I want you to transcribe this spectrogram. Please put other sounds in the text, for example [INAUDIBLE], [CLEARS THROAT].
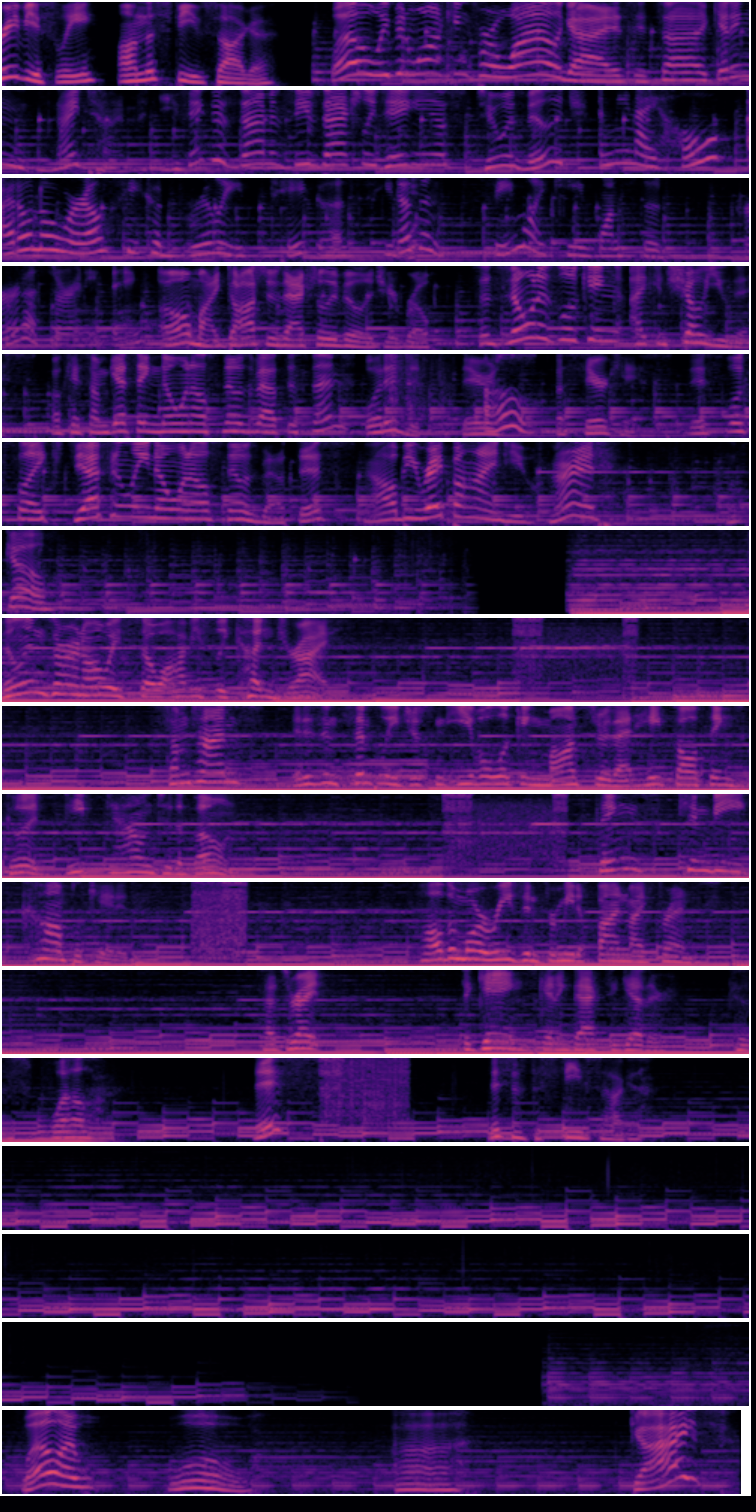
Previously on the Steve Saga. Well, we've been walking for a while, guys. It's uh getting nighttime. You think this Diamond Steve's actually taking us to his village? I mean, I hope. I don't know where else he could really take us. He doesn't seem like he wants to hurt us or anything. Oh my gosh, there's actually a village here, bro. Since no one is looking, I can show you this. Okay, so I'm guessing no one else knows about this then? What is it? There's Oh. a staircase. This looks like definitely no one else knows about this. I'll be right behind you. All right, let's go. Villains aren't always so obviously cut and dry. Sometimes it isn't simply just an evil looking monster that hates all things good deep down to the bone. Things can be complicated. All the more reason for me to find my friends. That's right. The gang's getting back together. Because, well, this. This is the Steve Saga. Well, I. Whoa. Uh. Guys?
